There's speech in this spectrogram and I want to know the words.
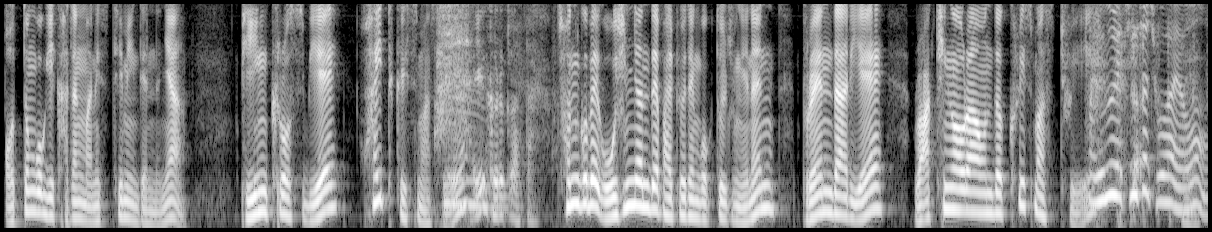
어떤 곡이 가장 많이 스트리밍 됐느냐? 빙 크로스비의 White Christmas. 아, 이게 그럴 것 같다. 1950년대 발표된 곡들 중에는 브렌다 리의 Rocking Around the Christmas Tree. 아, 이 노래 진짜 좋아요.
